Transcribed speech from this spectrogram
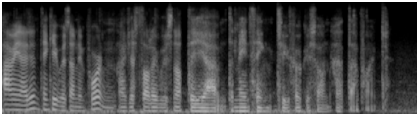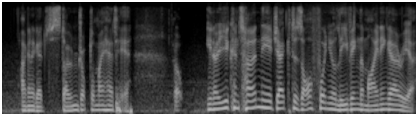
I mean, I didn't think it was unimportant. I just thought it was not the um, the main thing to focus on at that point. I'm gonna get stone dropped on my head here. Oh. You know, you can turn the ejectors off when you're leaving the mining area.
